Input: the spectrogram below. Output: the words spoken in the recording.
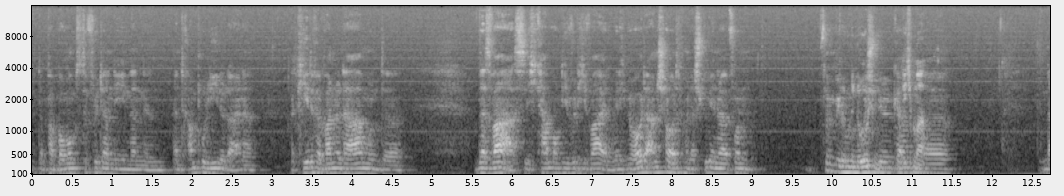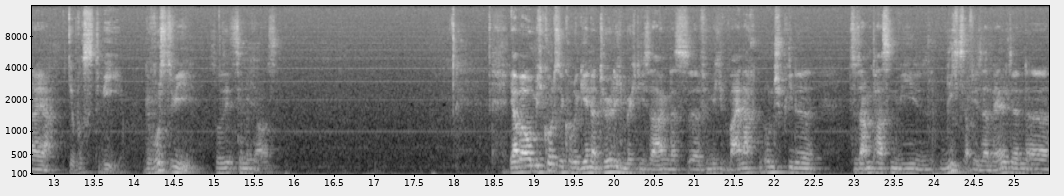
mit ein paar Bonbons zu füttern, die ihn dann in ein Trampolin oder eine Rakete verwandelt haben und äh, Das war's. Ich kam auch nicht wirklich weit. Wenn ich mir heute anschaue, dass man das Spiel innerhalb von fünf Minuten, Minuten, durchspielen kann, nicht mal. Äh, naja, Gewusst wie. gewusst wie. So sieht es nämlich aus. Ja, aber um mich kurz zu korrigieren, natürlich möchte ich sagen, dass äh, für mich Weihnachten und Spiele zusammenpassen wie nichts auf dieser Welt. Denn äh,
